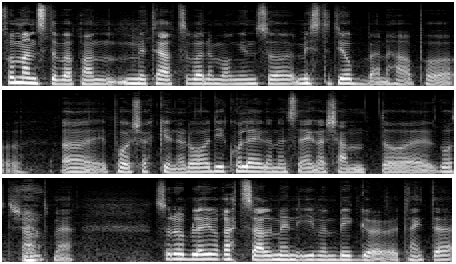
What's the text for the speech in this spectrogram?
For mens det var permittert, så var det mange som mistet jobben her på, uh, på kjøkkenet. da, De kollegene som jeg har kjent og godt kjent med. Så da ble jo redselen min even bigger. og tenkte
